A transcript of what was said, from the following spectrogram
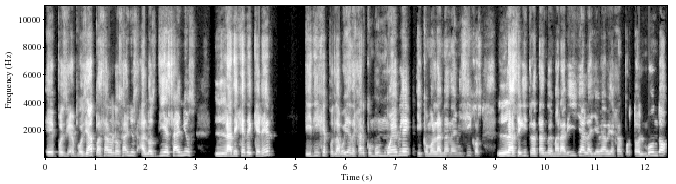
eh, pues, pues ya pasaron los años. A los 10 años la dejé de querer y dije, pues la voy a dejar como un mueble y como la nana de mis hijos. La seguí tratando de maravilla, la llevé a viajar por todo el mundo,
